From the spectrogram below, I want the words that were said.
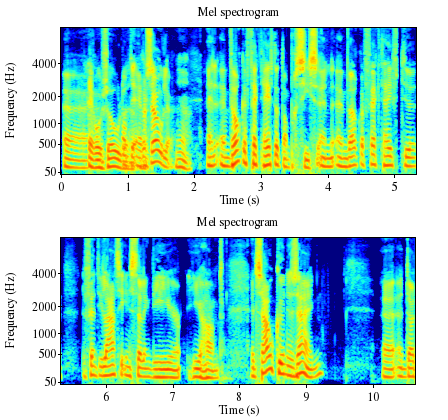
eh, Aerosolen. op de aerosolen. Ja. En, en welk effect heeft dat dan precies? En, en welk effect heeft de, de ventilatieinstelling die hier, hier hangt? Het zou kunnen zijn, en dat,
